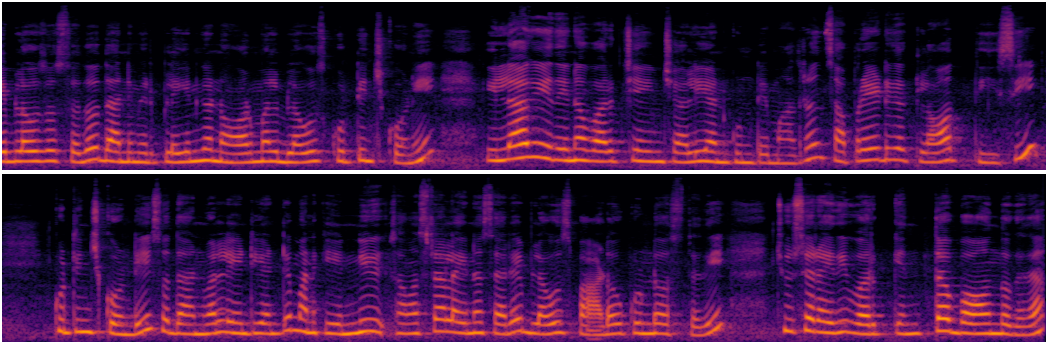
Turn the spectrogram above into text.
ఏ బ్లౌజ్ వస్తుందో దాన్ని మీరు ప్లెయిన్గా నార్మల్ బ్లౌజ్ కుట్టించుకొని ఇలాగ ఏదైనా వర్క్ చేయించాలి అనుకుంటే మాత్రం సపరేట్గా క్లాత్ తీసి కుట్టించుకోండి. సో దానివల్ల ఏంటి అంటే మనకి ఎన్ని సంవత్సరాలు అయినా సరే బ్లౌజ్ పాడవకుండా వస్తుంది. చూసారా ఇది వర్క్ ఎంత బాగుందో కదా.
